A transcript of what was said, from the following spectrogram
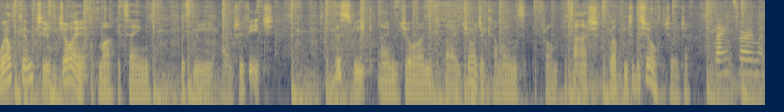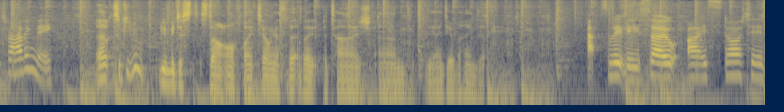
Welcome to the Joy of Marketing with me, Andrew Veach. This week I'm joined by Georgia Cummings from Potage. Welcome to the show, Georgia. Thanks very much for having me. Uh, so, could you maybe just start off by telling us a bit about Potage and the idea behind it? Absolutely. So, I started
